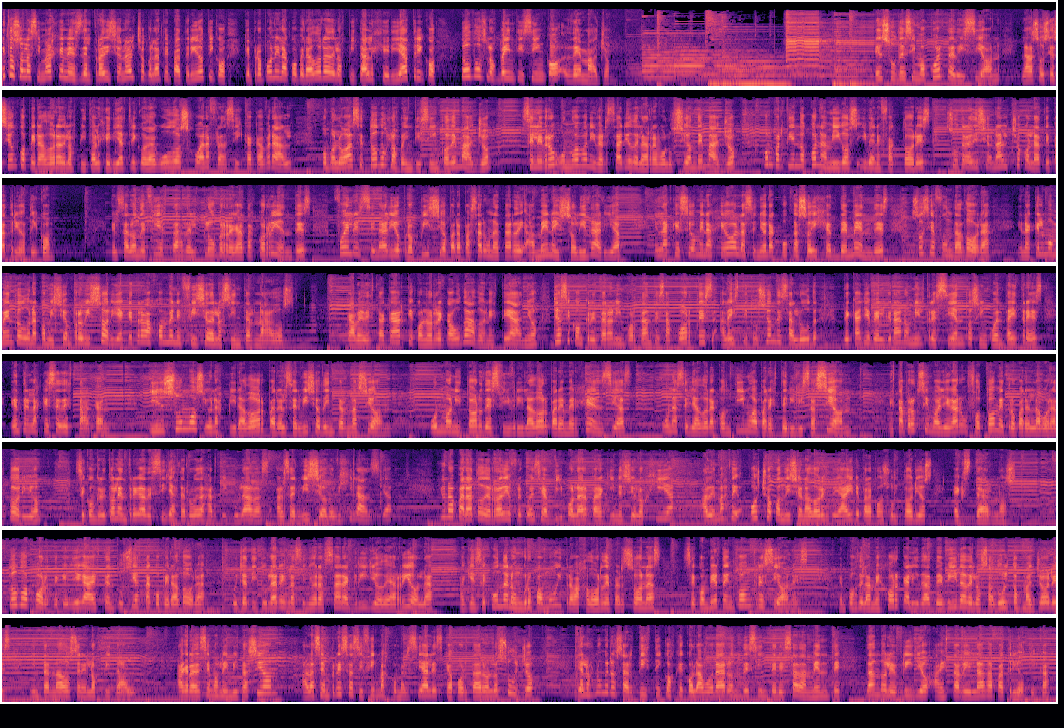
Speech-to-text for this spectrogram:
Estas son las imágenes del tradicional chocolate patriótico que propone la cooperadora del Hospital Geriátrico todos los 25 de mayo. En su decimocuarta edición, la Asociación Cooperadora del Hospital Geriátrico de Agudos Juana Francisca Cabral, como lo hace todos los 25 de mayo, celebró un nuevo aniversario de la Revolución de Mayo, compartiendo con amigos y benefactores su tradicional chocolate patriótico. El salón de fiestas del Club Regatas Corrientes fue el escenario propicio para pasar una tarde amena y solidaria en la que se homenajeó a la señora Cuca Soijet de Méndez, socia fundadora, en aquel momento de una comisión provisoria que trabajó en beneficio de los internados. Cabe destacar que con lo recaudado en este año ya se concretaron importantes aportes a la institución de salud de calle Belgrano 1353, entre las que se destacan insumos y un aspirador para el servicio de internación, un monitor desfibrilador para emergencias, una selladora continua para esterilización, está próximo a llegar un fotómetro para el laboratorio, se concretó la entrega de sillas de ruedas articuladas al servicio de vigilancia y un aparato de radiofrecuencia bipolar para kinesiología, además de ocho acondicionadores de aire para consultorios externos. Todo aporte que llega a esta entusiasta cooperadora, cuya titular es la señora Sara Grillo de Arriola, a quien secundan un grupo muy trabajador de personas, se convierte en concreciones en pos de la mejor calidad de vida de los adultos mayores internados en el hospital. Agradecemos la invitación a las empresas y firmas comerciales que aportaron lo suyo y a los números artísticos que colaboraron desinteresadamente dándole brillo a esta velada patriótica.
